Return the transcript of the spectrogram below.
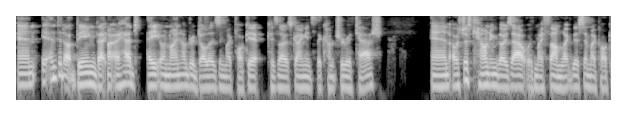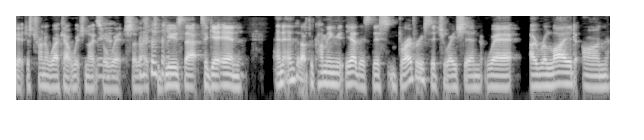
And it ended up being that I had eight or nine hundred dollars in my pocket because I was going into the country with cash. And I was just counting those out with my thumb like this in my pocket, just trying to work out which notes yeah. were which so that I could use that to get in. And it ended up becoming, yeah, there's this bribery situation where I relied on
